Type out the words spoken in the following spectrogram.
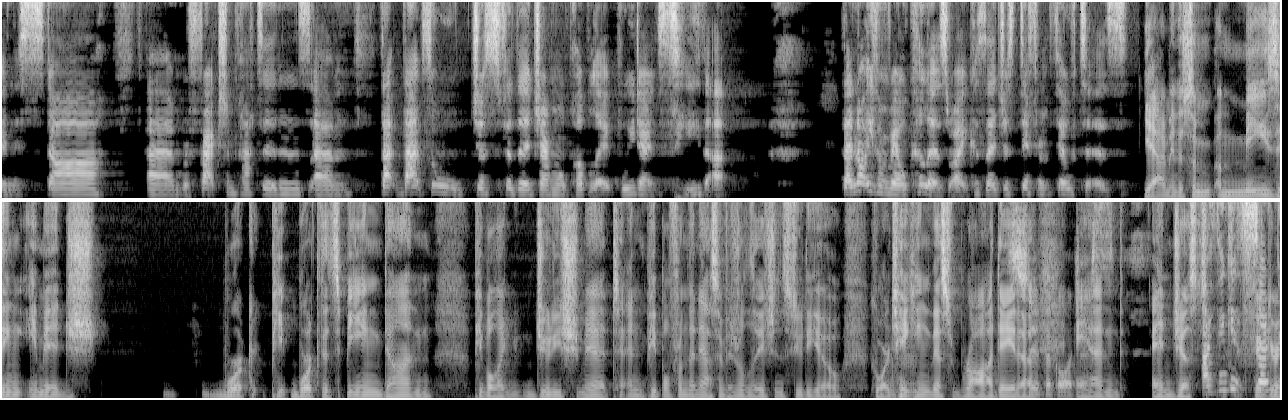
in the star um, refraction patterns. Um, that that's all just for the general public. We don't see that they're not even real colors, right? Because they're just different filters. Yeah, I mean, there's some amazing image work work that's being done. People like Judy Schmidt and people from the NASA Visualization Studio who are mm-hmm. taking this raw data and and just I think it's so good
